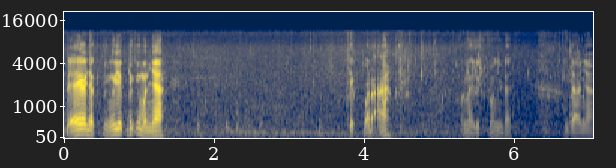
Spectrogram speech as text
để nhật những giúp giúp của mình nha chắc bà đã. Con này được bán gì đây? Xin chào nha.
